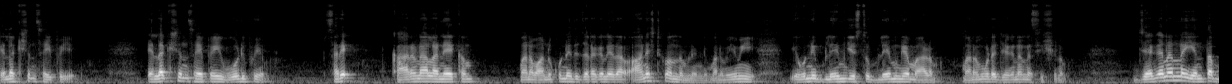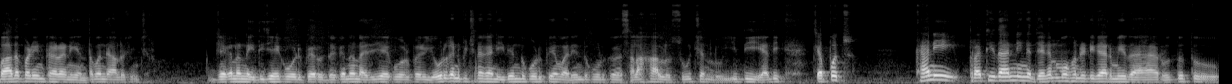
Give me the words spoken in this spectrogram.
ఎలక్షన్స్ అయిపోయాయి. ఎలక్షన్స్ అయిపోయి ఓడిపోయాం. సరే కారణాలు అనేకం. మనం అనుకునేది జరగలేదా? ఆనెస్ట్గా ఉందాంలేండి. మనం ఏమి ఎవరిని బ్లేమ్ చేస్తూ బ్లేమ్ గేమ్ ఆడం. మనం కూడా జగనన్న శిష్యులం. జగనన్న ఎంత బాధపడి ఉంటాడని ఎంతమంది ఆలోచించరు? జగనన్న ఇది చేయక ఓడిపోయారు జగనన్న అది చేయక ఓడిపోయారు. ఎవరు కనిపించినా కానీ ఇది ఎందుకు ఓడిపోయాం అది ఎందుకు ఓడిపోయాం? సలహాలు సూచనలు ఇది అది చెప్పొచ్చు. కానీ ప్రతిదాన్ని ఇంకా జగన్మోహన్ రెడ్డి గారి మీద రుద్దుతూ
